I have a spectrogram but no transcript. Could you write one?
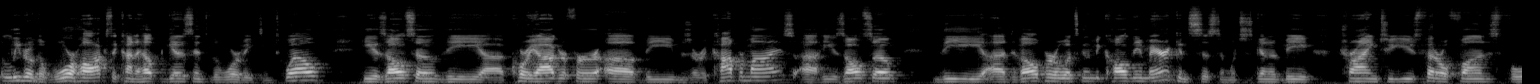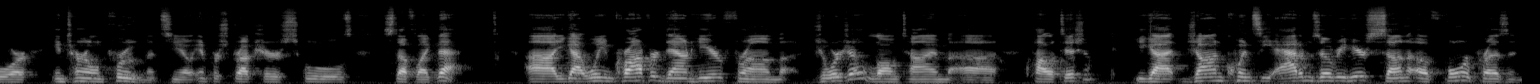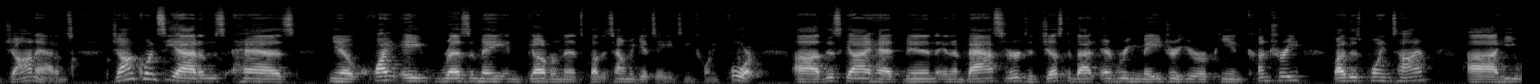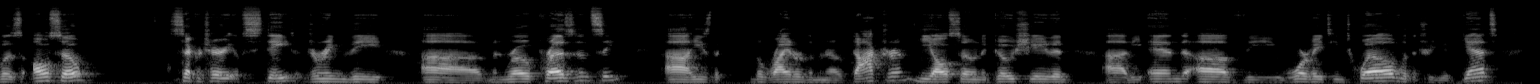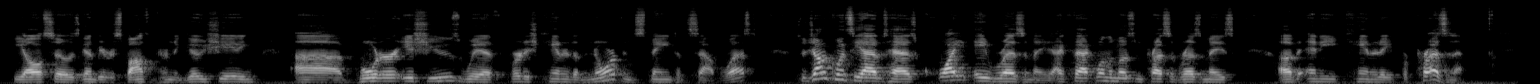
leader of the Warhawks that kind of helped get us into the War of 1812. He is also the uh, choreographer of the Missouri Compromise. Uh, he is also the uh, developer of what's going to be called the American System, which is going to be trying to use federal funds for internal improvements, you know, infrastructure, schools, stuff like that. Uh, you got William Crawford down here from Georgia, longtime uh, politician. You got John Quincy Adams over here, son of former President John Adams. John Quincy Adams has, you know, quite a resume in government by the time we get to 1824. Uh, this guy had been an ambassador to just about every major European country by this point in time. Uh, he was also Secretary of State during the uh, Monroe presidency. Uh, he's the, the writer of the Monroe Doctrine. He also negotiated uh, the end of the War of 1812 with the Treaty of Ghent. He also is going to be responsible for negotiating uh, border issues with British Canada to the north and Spain to the southwest. So John Quincy Adams has quite a resume. In fact, one of the most impressive resumes of any candidate for president.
